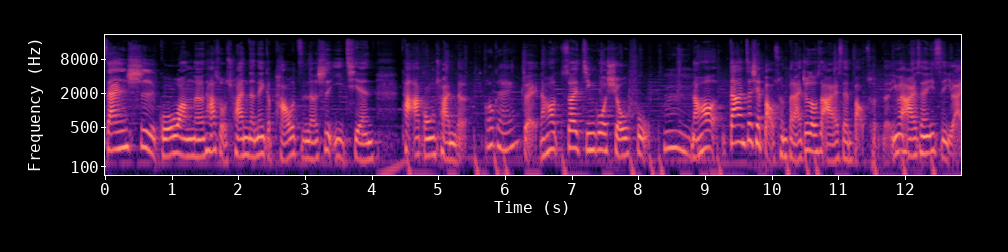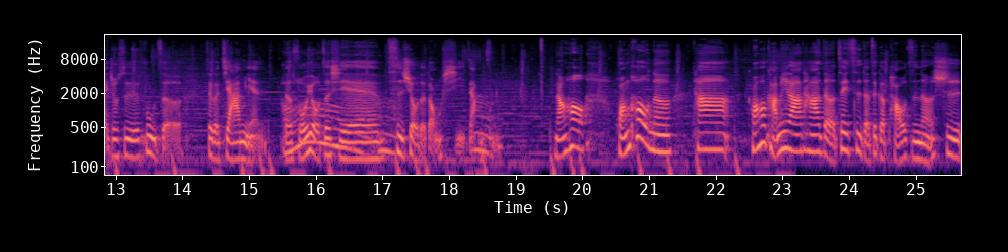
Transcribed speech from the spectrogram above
三世国王呢，他所穿的那个袍子呢，是以前他阿公穿的。OK，对，然后再经过修复，嗯，然后当然这些保存本来就都是 RSN 保存的，因为 RSN 一直以来就是负责这个加冕的所有这些刺绣的东西这样子。然后皇后呢，她皇后卡蜜拉她的这次的这个袍子呢是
